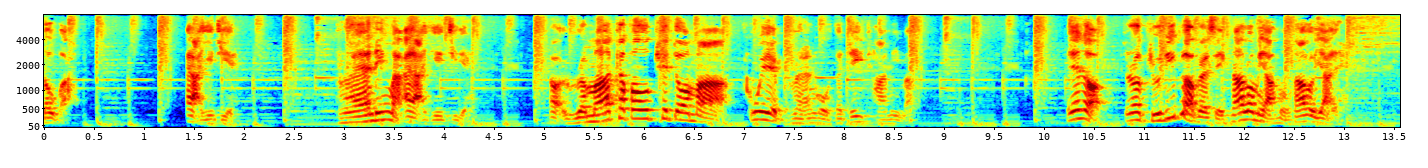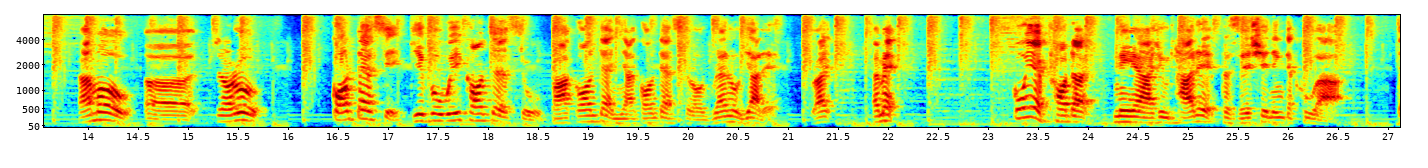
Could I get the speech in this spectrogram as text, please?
လုပ်ပါ။အဲ့ဒါအရေးကြီးတယ်။ branding မှာအဲ့ဒါအရေးကြီးတယ်။ဟော remarkable ဖြစ်တော့မှကိုယ့်ရဲ့ brand ကိုတတိထားမိမှာ။အဲဒါဆိုကျွန်တော် beauty blogger တွေနှားလို့မရဘူးနှားလို့ရတယ်။ ဒါမှမဟုတ်အာကျွန်တော်တို့ contest တွေ giveaway contest ဆိုဘာ content ညာ contest ကျွန်တော် run လို့ရတယ် right ဒါပေမဲ့ကိုယ့်ရဲ့ product နေရာယူထားတဲ့ positioning တစ်ခုကတ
